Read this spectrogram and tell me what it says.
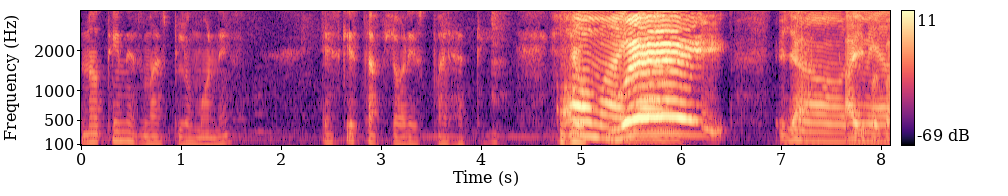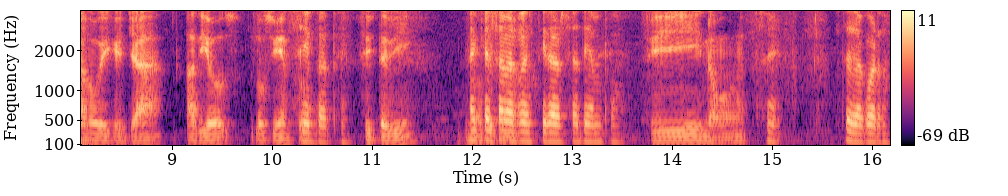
¿no tienes más plumones? Es que esta flor es para ti. Y Oh my "Güey". Y ya, No, ahí fue miedo. cuando dije, ya, adiós, lo siento. Sí, Pepe. Si te vi. Hay no que te saber conozco". retirarse a tiempo. Sí, no. Sí, estoy de acuerdo.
